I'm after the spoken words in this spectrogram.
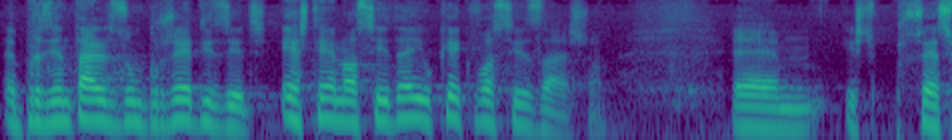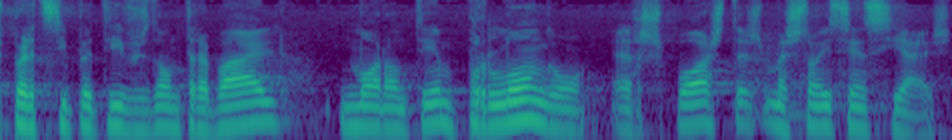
apresentar-lhes um projeto e dizer-lhes, esta é a nossa ideia, o que é que vocês acham? Um, ehm, estes processos participativos dão trabalho, demoram tempo, prolongam as respostas, mas são essenciais.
